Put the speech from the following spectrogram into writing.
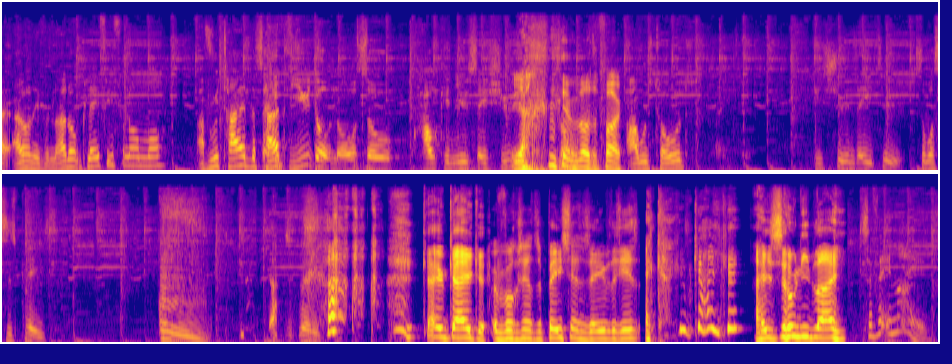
Like, I don't even know. I don't play FIFA no more. I've retired the So pad. if you don't know, so how can you say shooting? Ja, what the fuck. I was told. His shooting's 82. So what's his pace? That's pace. Kijk hem kijken. Er wordt gezegd dat zijn P76 is. En kijk hem kijken. Hij is zo niet blij. 79.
